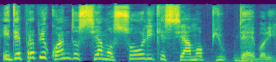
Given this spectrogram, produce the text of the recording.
Ed è proprio quando siamo soli che siamo più deboli.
